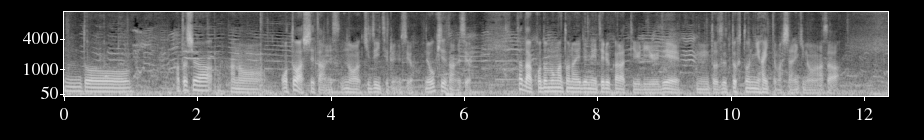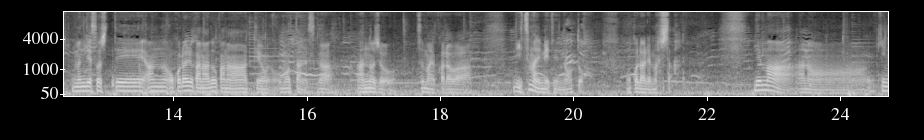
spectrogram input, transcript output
うんと私はあの音はしてたんですの気づいてるんですよ。で起きてたんですよ。ただ子供が隣で寝てるからっていう理由でうんとずっと布団に入ってましたね昨日の朝。んでそしてあの怒られるかなどうかなって思ったんですが案の定妻からはいつまで寝てんの？と怒られました。でまああのー、昨日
